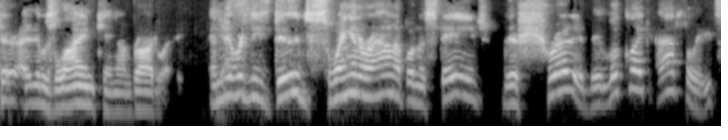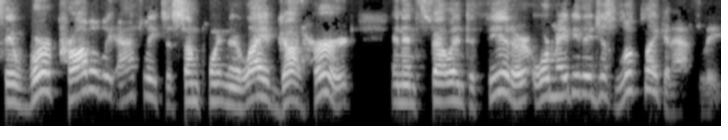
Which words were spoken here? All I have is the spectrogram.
it was Lion King on Broadway, and yes. there were these dudes swinging around up on the stage. They're shredded. They look like athletes. They were probably athletes at some point in their life, got hurt, and then fell into theater, or maybe they just looked like an athlete.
